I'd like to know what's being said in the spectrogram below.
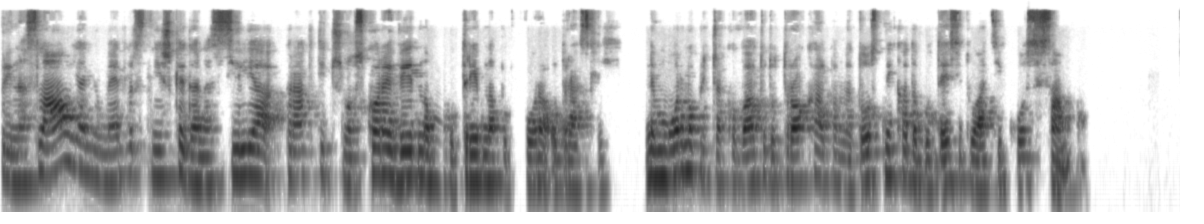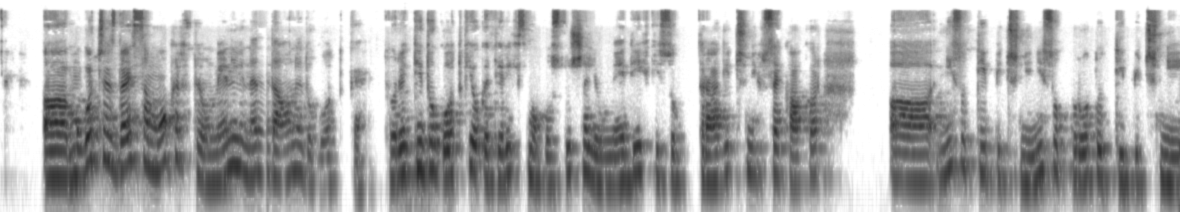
pri naslavljanju medvrstniškega nasilja praktično skoraj vedno potrebna podpora odraslih. Ne moramo pričakovati od otroka ali pa mladostnika, da bo v tej situaciji kos sam. Uh, mogoče zdaj samo, ker ste omenili nedavne dogodke. Torej, ti dogodki, o katerih smo poslušali v medijih, ki so tragični, vsekakor uh, niso tipični, niso prototipični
